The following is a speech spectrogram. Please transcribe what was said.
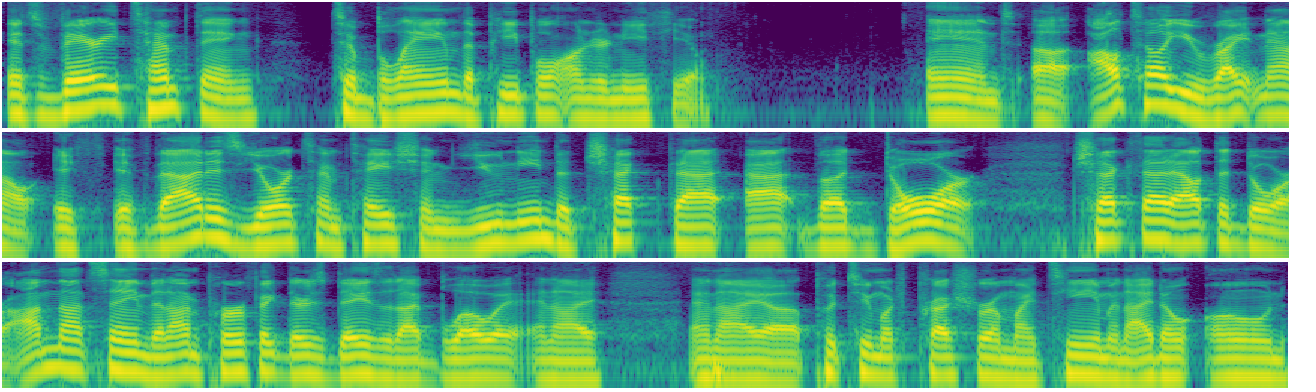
It's very tempting to blame the people underneath you. And uh, I'll tell you right now, if if that is your temptation, you need to check that at the door. Check that out the door. I'm not saying that I'm perfect. There's days that I blow it and I and I uh, put too much pressure on my team and I don't own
